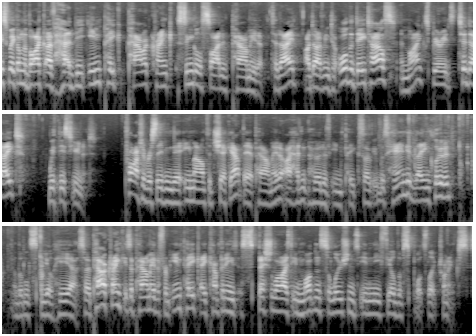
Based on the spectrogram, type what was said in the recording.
This week on the bike, I've had the InPeak Power Crank single-sided power meter. Today, I dive into all the details and my experience to date with this unit. Prior to receiving their email to check out their power meter, I hadn't heard of InPeak, so it was handy that they included a little spiel here. So Power Crank is a power meter from InPeak, a company specialised in modern solutions in the field of sports electronics.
